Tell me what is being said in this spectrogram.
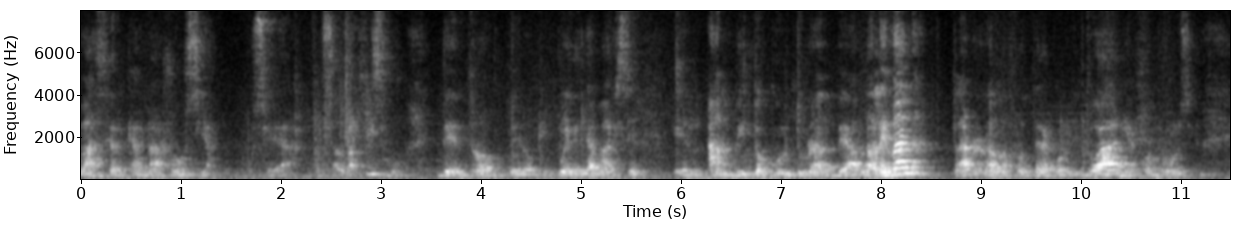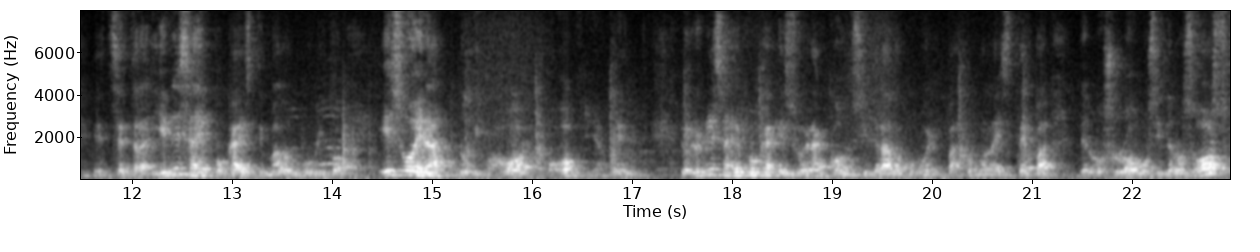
más cercana a Rusia o sea, el salvajismo, dentro de lo que puede llamarse el ámbito cultural de habla alemana. Claro, era la frontera con Lituania, con Rusia, etc. Y en esa época, estimado público, eso era, no digo ahora, obviamente, pero en esa época eso era considerado como, el, como la estepa de los lobos y de los osos.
